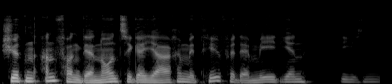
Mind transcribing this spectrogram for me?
schürten Anfang der 90er Jahre mit Hilfe der Medien diesen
